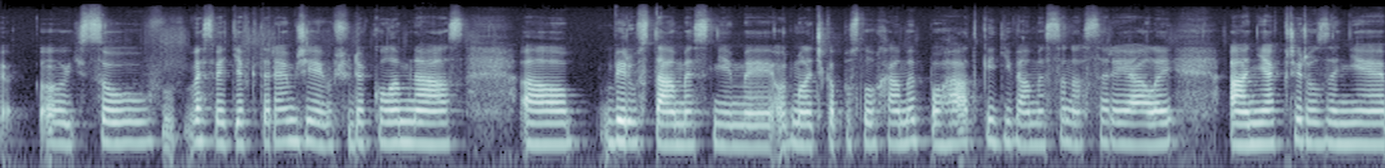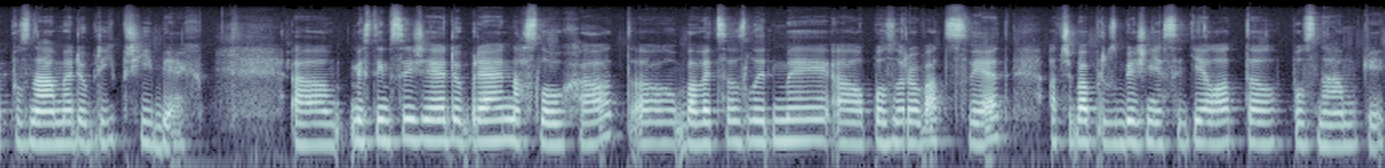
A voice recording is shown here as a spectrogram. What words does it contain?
eh, jsou ve světě, v kterém žijeme, všude kolem nás, vyrůstáme s nimi, od malička posloucháme pohádky, díváme se na seriály a nějak přirozeně poznáme dobrý příběh. Myslím si, že je dobré naslouchat, eh, bavit se s lidmi, eh, pozorovat svět a třeba průzběžně si dělat poznámky.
